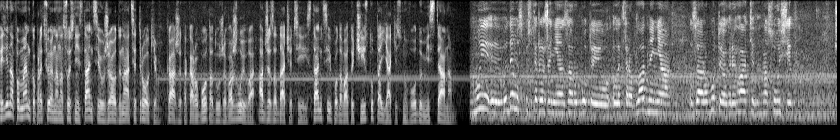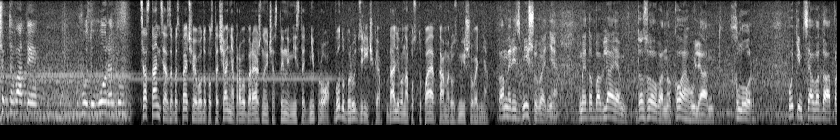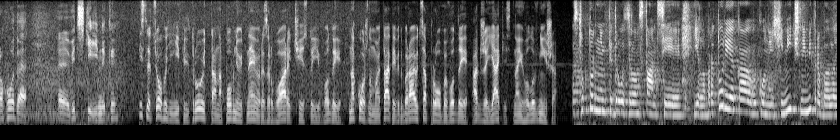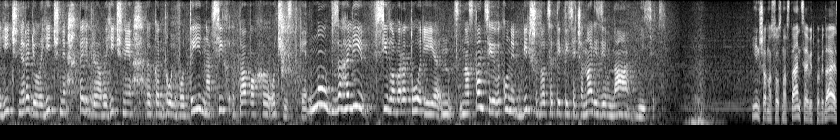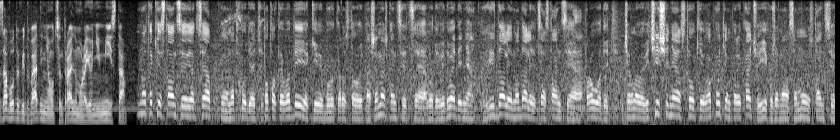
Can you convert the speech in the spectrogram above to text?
Еліна Фоменко працює на насосній станції вже 11 років. Каже, така робота дуже важлива, адже задача цієї станції подавати чисту та якісну воду містянам. Ми е, ведемо спостереження за роботою електрообладнання, за роботою агрегатів, насосів, щоб давати воду городу. Ця станція забезпечує водопостачання правобережної частини міста Дніпро. Воду беруть з річки. Далі вона поступає в камеру змішування. В камері змішування ми додаємо дозовано коагулянт, хлор. Потім ця вода проходить е, відстійники. Після цього її фільтрують та наповнюють нею резервуари чистої води. На кожному етапі відбираються проби води, адже якість найголовніше. Структурним підрозділом станції є лабораторія, яка виконує хімічний, мікробіологічний, радіологічний та гідрологічний е, контроль води на всіх етапах е, очистки. Ну, взагалі, всі лабораторії на станції виконують більше 20 тисяч аналізів на місяць. Інша насосна станція відповідає за водовідведення у центральному районі міста. На такі станції, як ця, надходять потоки води, які використовують наші мешканці. Це водовідведення. І далі надалі ця станція проводить чернове відчищення стоків, а потім перекачує їх вже на саму станцію,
